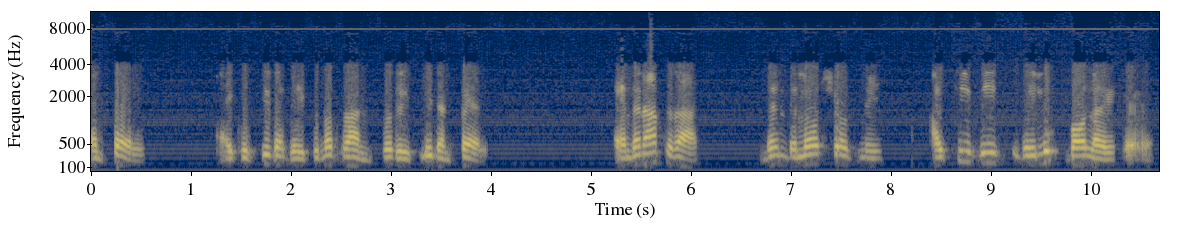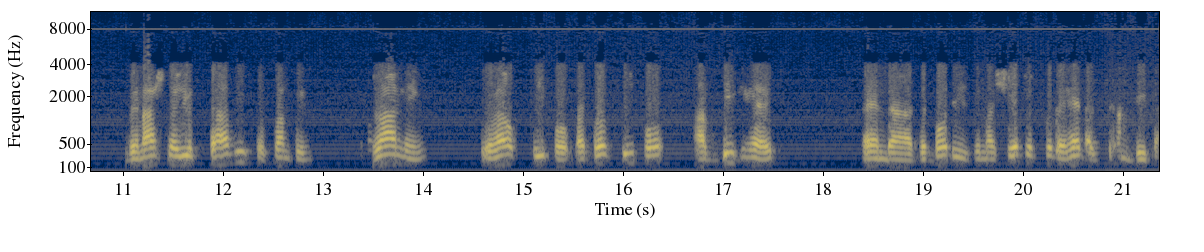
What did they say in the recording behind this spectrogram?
and fell. I could see that they could not run, so they slid and fell. And then after that, then the Lord showed me, I see these, they look more like uh, the National Youth Service or something running to help people, but those people have big heads and uh, the body is emaciated, so the head has become bigger.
